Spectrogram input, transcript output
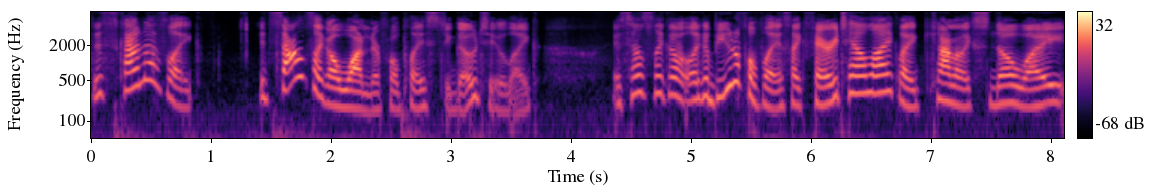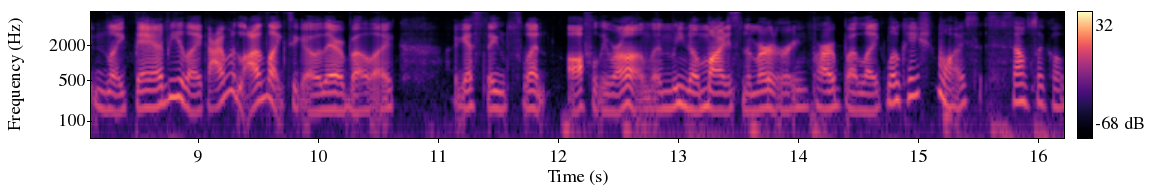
this kind of, like, it sounds like a wonderful place to go to. Like, it sounds like a like a beautiful place, like fairy tale like, like kind of like Snow White and like Bambi. Like I would I'd like to go there, but like I guess things went awfully wrong. And you know, minus the murdering part, but like location wise, it sounds like a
